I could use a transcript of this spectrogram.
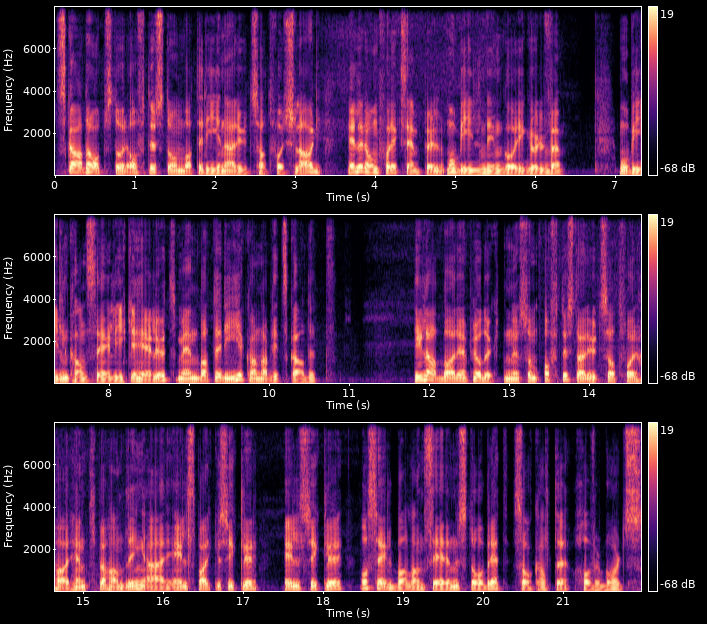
Skade oppstår oftest om batteriene er utsatt for slag, eller om f.eks. mobilen din går i gulvet. Mobilen kan se like hel ut, men batteriet kan ha blitt skadet. De ladbare produktene som oftest er utsatt for hardhendt behandling, er elsparkesykler, elsykler og selvbalanserende ståbrett, såkalte hoverboards.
